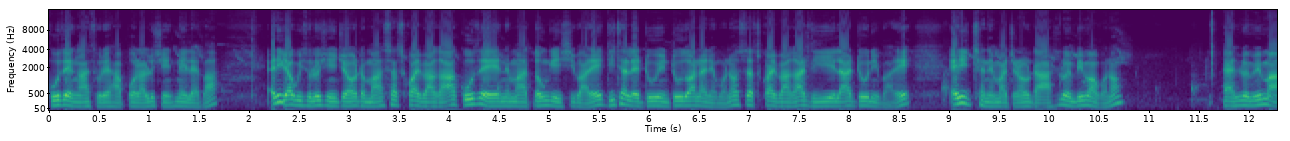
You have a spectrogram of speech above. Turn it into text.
95ဆိုတဲ့ဟာပေါ်လာလို့ရှိရင်နှိပ်လိုက်ပါအဲ့ဒီရောက်ပြီဆိုလို့ရှိရင်ကျွန်တော်ဒီမှာ subscriber က90ရဲ့နဲ့မှ 3K ရှိပါတယ်ဒီထက်လည်းတိုးရင်တိုးသွားနိုင်တယ်ပေါ့နော် subscriber ကဒီရေလားတိုးနေပါတယ်အဲ့ဒီ channel မှာကျွန်တော်တို့ဒါလွှင့်ပေးမှာပေါ့နော် အဲလွှင့်ပေးမှာ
